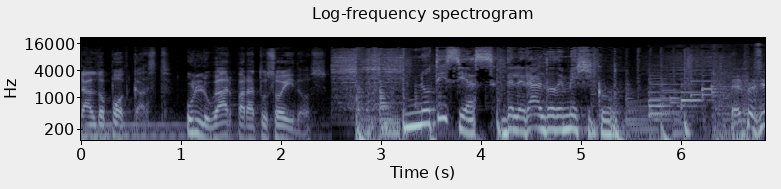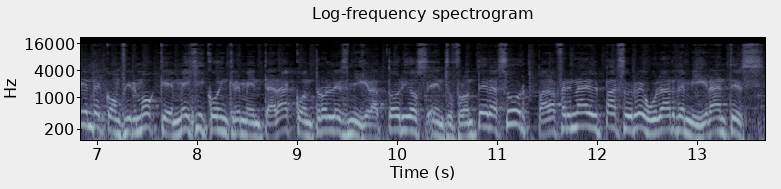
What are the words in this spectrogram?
Heraldo Podcast, un lugar para tus oídos. Noticias del Heraldo de México. El presidente confirmó que México incrementará controles migratorios en su frontera sur para frenar el paso irregular de migrantes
